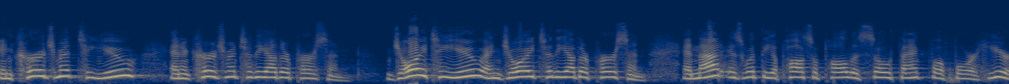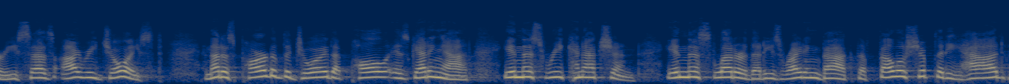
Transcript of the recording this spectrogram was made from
encouragement to you and encouragement to the other person. Joy to you and joy to the other person. And that is what the Apostle Paul is so thankful for here. He says, I rejoiced. And that is part of the joy that Paul is getting at in this reconnection, in this letter that he's writing back. The fellowship that he had,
